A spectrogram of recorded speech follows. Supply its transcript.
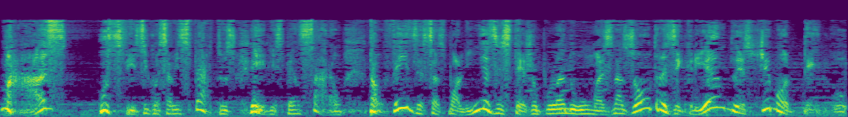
Mas os físicos são espertos. Eles pensaram, talvez essas bolinhas estejam pulando umas nas outras e criando este modelo.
